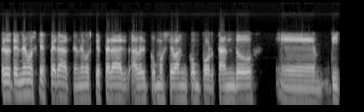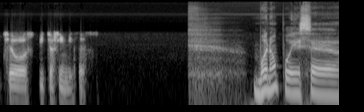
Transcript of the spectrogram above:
pero tendremos que esperar, tendremos que esperar a ver cómo se van comportando dichos dichos índices. Bueno, pues eh,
